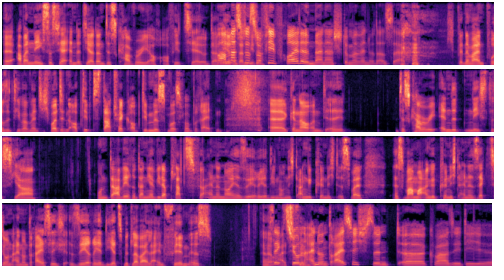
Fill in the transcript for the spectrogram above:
Äh, aber nächstes Jahr endet ja dann Discovery auch offiziell. Und da Warum hast du so viel Freude in deiner Stimme, wenn du das sagst? ich bin immer ein positiver Mensch. Ich wollte den Opti Star Trek Optimismus verbreiten. Äh, genau, und äh, Discovery endet nächstes Jahr. Und da wäre dann ja wieder Platz für eine neue Serie, die noch nicht angekündigt ist, weil es war mal angekündigt eine Sektion 31 Serie, die jetzt mittlerweile ein Film ist. Äh, Sektion 31 sind äh, quasi die,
